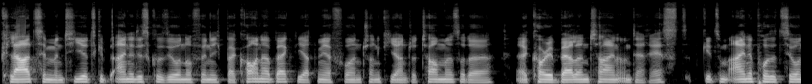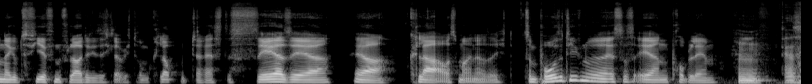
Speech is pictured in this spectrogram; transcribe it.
klar zementiert. Es gibt eine Diskussion noch, finde ich, bei Cornerback, die hatten wir ja vorhin schon, Keandre Thomas oder äh, Corey Ballantyne und der Rest geht um eine Position, da gibt es vier, fünf Leute, die sich, glaube ich, drum kloppen. Der Rest ist sehr, sehr, ja, klar aus meiner Sicht. Zum Positiven oder ist das eher ein Problem? Hm, das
